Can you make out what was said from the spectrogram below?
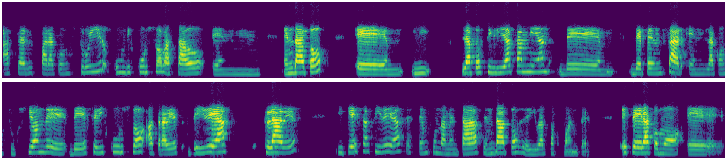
hacer para construir un discurso basado en, datos eh, y la posibilidad también de, pensar en la construcción de, de, ese discurso a través de ideas claves y que esas ideas estén fundamentadas en datos de diversas fuentes. Ese era como, eh,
